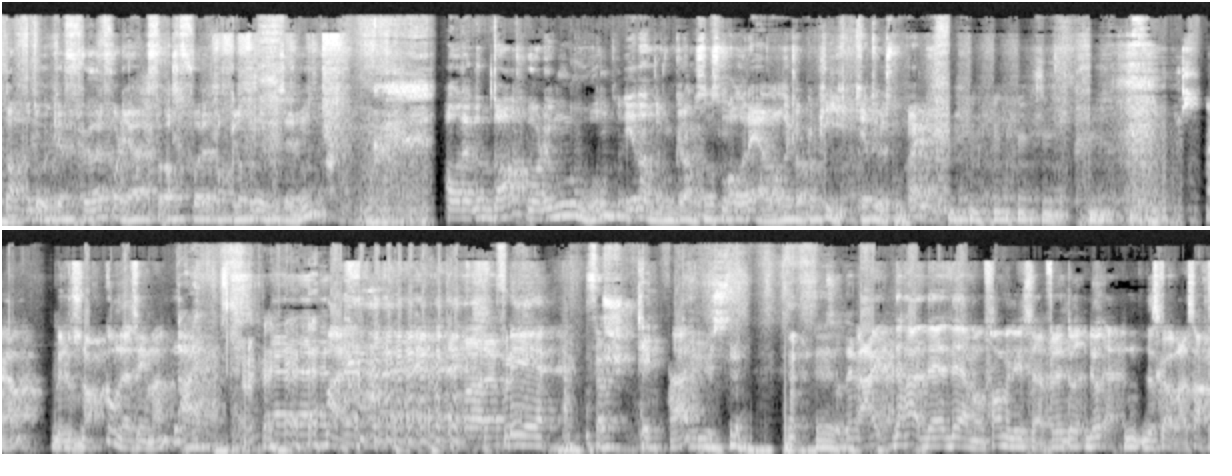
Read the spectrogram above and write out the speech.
knappe to uker før forrige, altså for akkurat en uke siden, Allerede da var det jo noen i denne konkurransen som allerede hadde klart å pike 1000 poeng. Ja. Vil du snakke om det, Simen? Nei. Eh, Nei. det var Fordi først til Hæ? 1000. Det Nei, det, her, det, det må fram i lyset. For det, du, du, det skal jo være sagt.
